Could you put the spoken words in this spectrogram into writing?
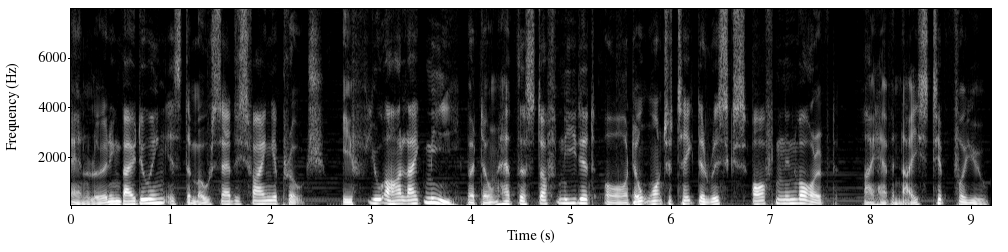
and learning by doing is the most satisfying approach. If you are like me but don't have the stuff needed or don't want to take the risks often involved, I have a nice tip for you.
